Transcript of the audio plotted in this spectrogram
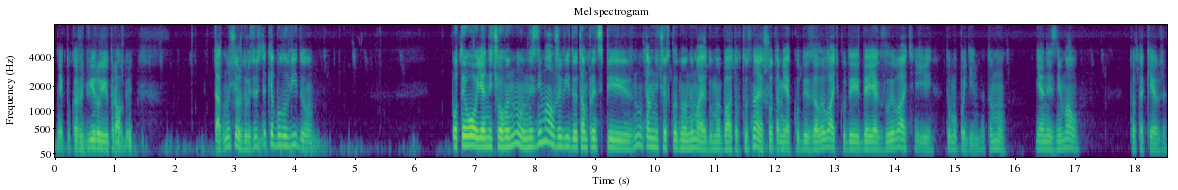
як то кажуть, вірою і правдою. Так, ну що ж, друзі, ось таке було відео. По ТО я нічого ну, не знімав вже відео, там, в принципі, ну там нічого складного немає. Думаю, багато хто знає, що там, як куди заливати, куди, де як зливати і тому подібне. Тому я не знімав, то таке вже.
